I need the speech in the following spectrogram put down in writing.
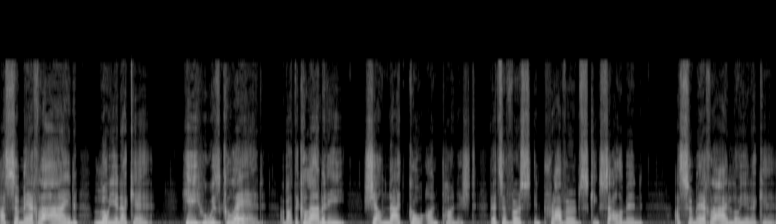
Hasamech la'aid. He who is glad about the calamity shall not go unpunished. That's a verse in Proverbs, King Solomon, Hasamech la'aid lo.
